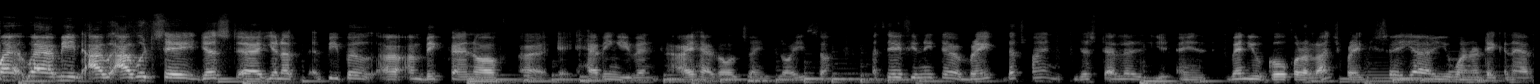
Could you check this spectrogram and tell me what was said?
well, well, I mean, I, I would say just uh, you know, people. Uh, I'm big fan of uh, having even. I have also employees, so I say if you need a break, that's fine. Just tell and when you go for a lunch break, say yeah, you want to take a nap.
